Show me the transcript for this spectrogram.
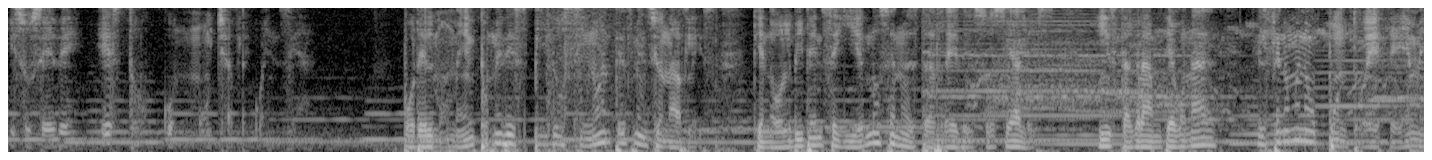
Y sucede esto con mucha frecuencia. Por el momento me despido, sino antes mencionarles que no olviden seguirnos en nuestras redes sociales, Instagram diagonal, el fenómeno.fm,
